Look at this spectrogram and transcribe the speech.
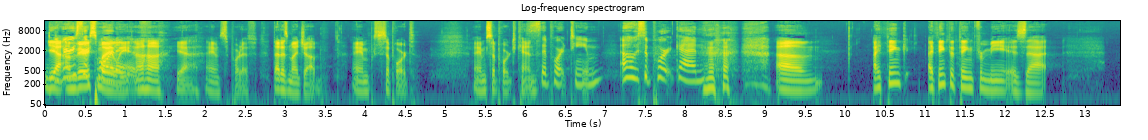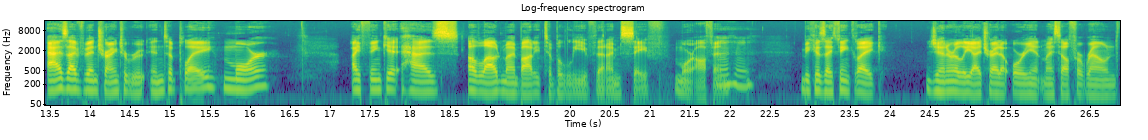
Yeah, very I'm very smiley. Uh-huh. Yeah, I am supportive. That is my job. I am support. I am support Ken. support team. Oh, support Ken. um, I think I think the thing for me is that as I've been trying to root into play more, I think it has allowed my body to believe that I'm safe more often hmm because I think like generally I try to orient myself around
